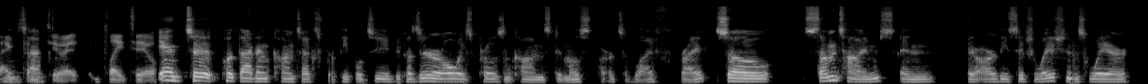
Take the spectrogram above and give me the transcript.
exactly. To it play too. And to put that in context for people too, because there are always pros and cons to most parts of life, right? So sometimes, and there are these situations where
